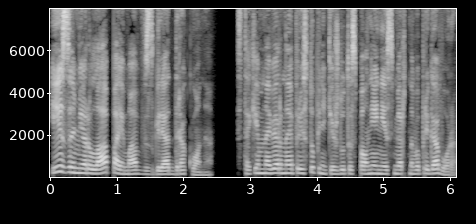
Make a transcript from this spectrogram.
И замерла, поймав взгляд дракона. С таким, наверное, преступники ждут исполнения смертного приговора.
